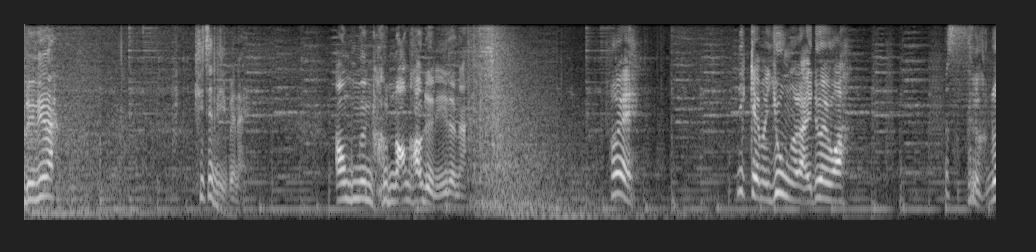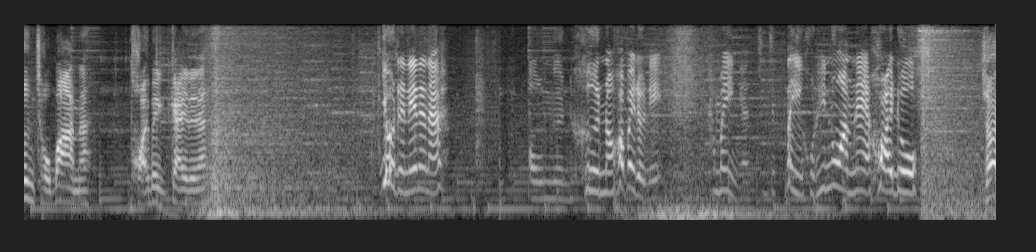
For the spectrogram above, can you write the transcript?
อยู่เดี๋ยวนี้นะ คิดจะหนีไปไหน เอาเงินคืนน้องเขาเดี๋ยวนี้เลยนะ เฮ้ย นี่แกมายุ่งอะไรด้วยวะมาเสือกเรื่องชาวบ้านนะ ถอยไปไกลเลยนะ หยุดเดี๋ยวนี้เลยนะ เอาเงินคืนน้องเข้าไปเดี๋ยวนี้ ถ้าไม่อย่างนั้นฉันจะตีคุณที่น่วมแน่ คอยดู ใช่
